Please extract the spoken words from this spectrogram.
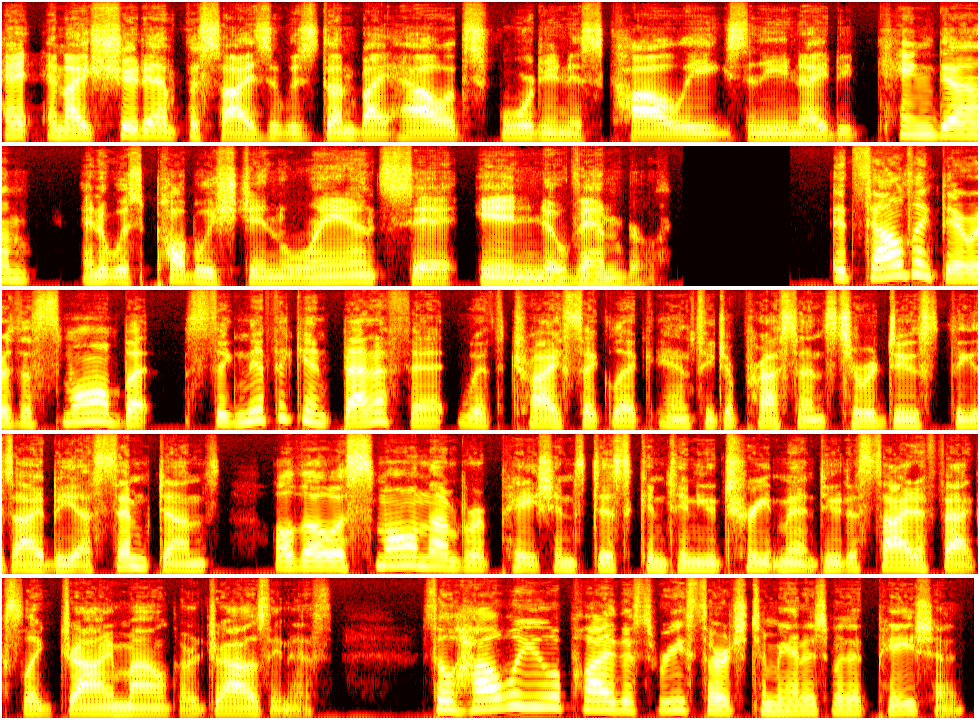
And, and, I should emphasize it was done by Alex Ford and his colleagues in the United Kingdom, and it was published in Lancet in November. It sounds like there was a small but significant benefit with tricyclic antidepressants to reduce these IBS symptoms, although a small number of patients discontinued treatment due to side effects like dry mouth or drowsiness. So, how will you apply this research to management of patients?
